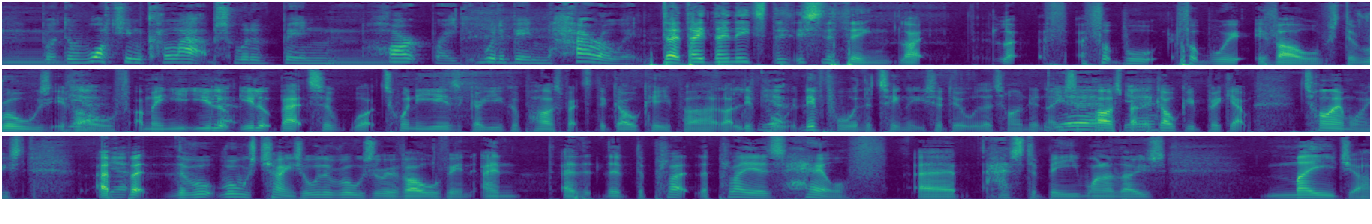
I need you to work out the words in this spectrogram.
Mm. but to watch him collapse would have been heartbreak. It would have been harrowing. They, they they need to, this is the thing like f- football football evolves the rules evolve I mean you, you look Yeah. you look back to what 20 years ago you could pass back to the goalkeeper like Liverpool Yeah. Liverpool were the team that used to do it all the time didn't they used Yeah, to pass back yeah. the goalkeeper pick up time waste uh, Yeah. but the ru- rules change all the rules are evolving and uh, the the the, pla the player's health uh, has to be one of those major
